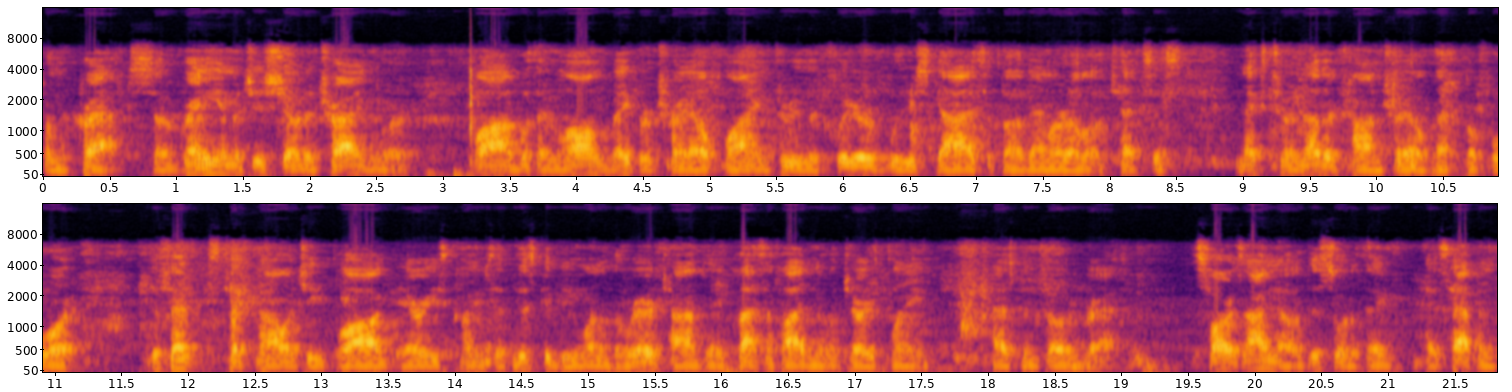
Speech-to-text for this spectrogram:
from the craft. So grainy images showed a triangular blob with a long vapor trail flying through the clear blue skies above Amarillo, Texas, next to another contrail left before it. Defense Technology blog Ares claims that this could be one of the rare times a classified military plane has been photographed. As far as I know, this sort of thing has happened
